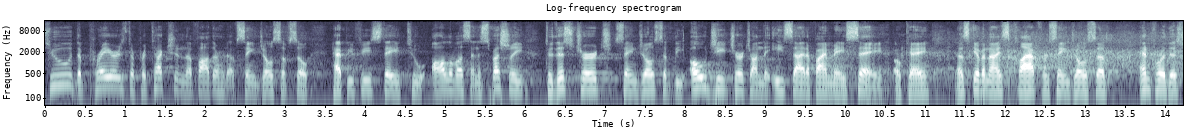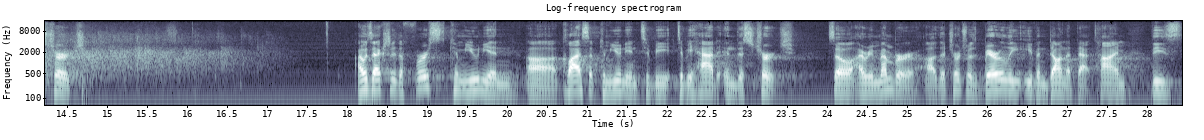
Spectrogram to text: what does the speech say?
to the prayers, the protection, and the fatherhood of St. Joseph. So happy feast day to all of us, and especially to this church, St. Joseph, the OG church on the east side, if I may say, okay? Let's give a nice clap for St. Joseph and for this church. I was actually the first communion uh, class of communion to be to be had in this church. So I remember uh, the church was barely even done at that time. These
